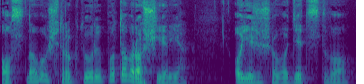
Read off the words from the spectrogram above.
osnovu, štruktúru potom rozšíria o Ježišovo detstvo,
